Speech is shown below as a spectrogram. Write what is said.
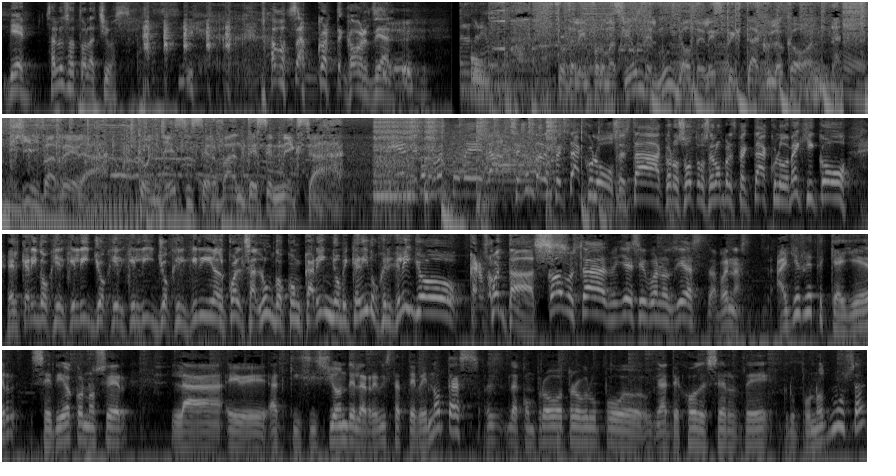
Bien, saludos a todas las chivas. Vamos a un corte comercial. Toda la información del mundo del espectáculo con Gil Barrera, con Jesse Cervantes en Nexa. Bien, llegó el momento de la segunda de espectáculos. Está con nosotros el hombre espectáculo de México, el querido Gilgilillo, Gilgilillo, Gilgilillo, al cual saludo con cariño, mi querido Gilgilillo. ¿Qué nos cuentas? ¿Cómo estás, mi Jessy? Buenos días. Buenas. Ayer, fíjate que ayer se dio a conocer la eh, adquisición de la revista TV Notas. La compró otro grupo, dejó de ser de Grupo Notmusa.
